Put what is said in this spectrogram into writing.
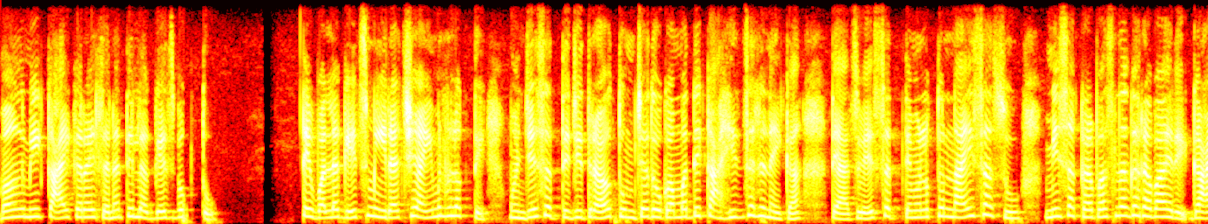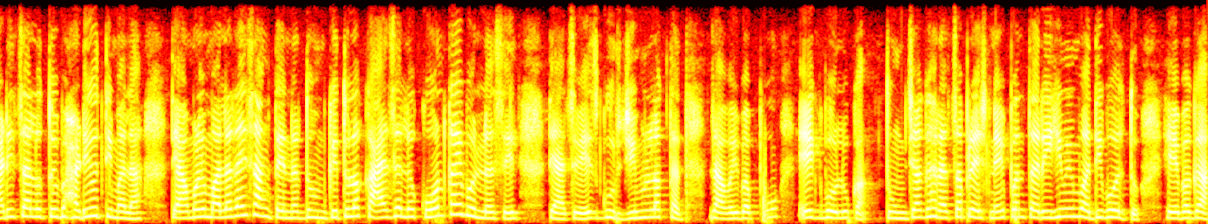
मग मी काय करायचं ना ते लगेच बघतो. तेव्हा लगेच मीराची आई म्हणू लागते म्हणजे सत्यजितराव तुमच्या दोघांमध्ये काहीच झालं नाही का? त्याच वेळेस सत्य म्हणू लागतो नाही सासू मी सकाळपासून घराबाहेर आहे गाडी चालवतोय भाडी होती मला त्यामुळे मला नाही सांगता येणार धुमके तुला काय झालं कोण काय बोललं असेल? त्याच वेळेस गुरुजी म्हणू लागतात जावई बापू एक बोलू का? तुमच्या घराचा प्रश्न आहे पण तरीही मी मधी बोलतो. हे बघा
